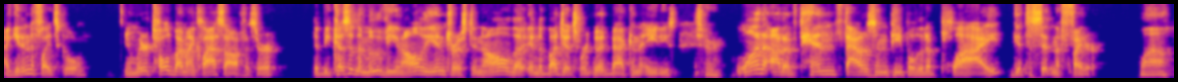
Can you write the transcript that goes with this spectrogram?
I get into flight school and we we're told by my class officer that because of the movie and all the interest and all the and the budgets were good back in the 80s. Sure. One out of 10,000 people that apply get to sit in the fighter. Wow.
